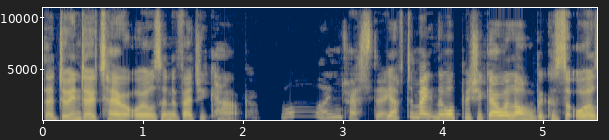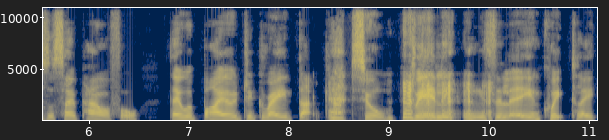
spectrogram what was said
they're doing doTERRA oils in a veggie cap. Oh, interesting. You have to make them up as you go along because the oils are so powerful. They would biodegrade that capsule really easily and quickly.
